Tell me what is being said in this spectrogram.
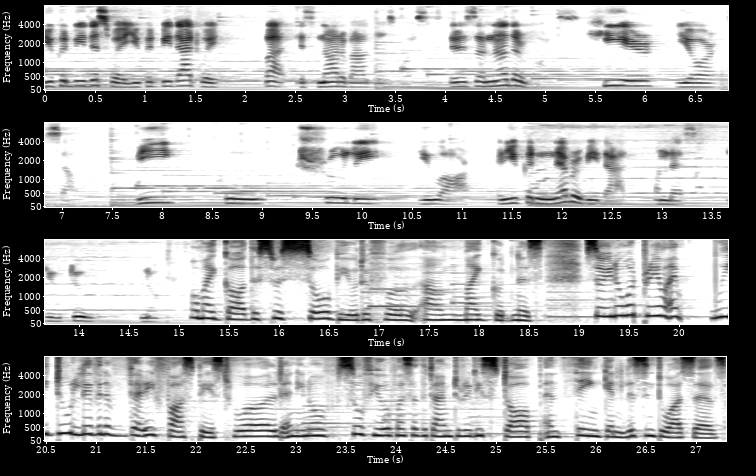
You could be this way, you could be that way. But it's not about those voices. There is another voice. Hear yourself. Be who truly you are. And you could never be that unless you do know. Oh my God, this was so beautiful. Um, my goodness. So, you know what, Prem? I'm we do live in a very fast paced world, and you know, so few of us have the time to really stop and think and listen to ourselves.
